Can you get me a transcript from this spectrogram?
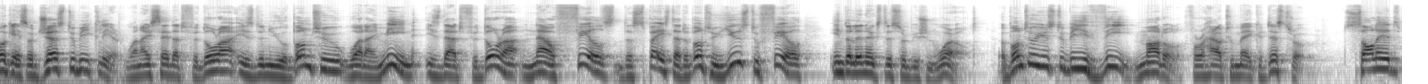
Okay, so just to be clear, when I say that Fedora is the new Ubuntu, what I mean is that Fedora now fills the space that Ubuntu used to fill in the Linux distribution world. Ubuntu used to be the model for how to make a distro. Solid,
